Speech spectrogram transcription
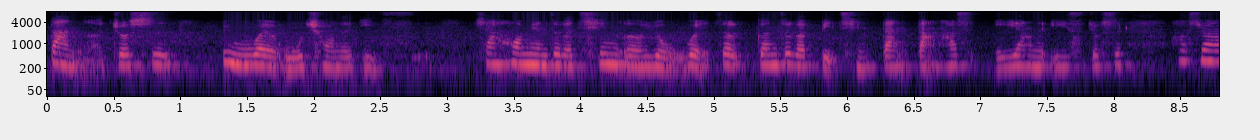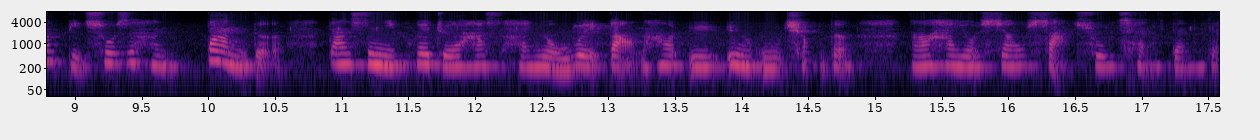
淡呢，就是韵味无穷的意思。像后面这个清而有味，这跟这个笔情淡荡它是一样的意思，就是它虽然笔触是很淡的，但是你会觉得它是很有味道，然后余韵无穷的，然后还有潇洒出尘等等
